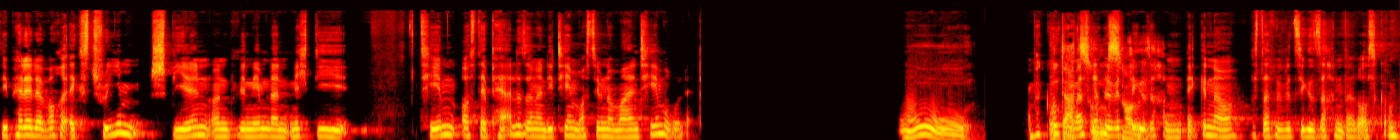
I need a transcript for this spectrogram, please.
die Pelle der Woche Extreme spielen und wir nehmen dann nicht die Themen aus der Perle, sondern die Themen aus dem normalen Themenroulette. Oh. Mal gucken, was da für witzige. Sachen, äh, genau, was da für witzige Sachen bei rauskommen.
